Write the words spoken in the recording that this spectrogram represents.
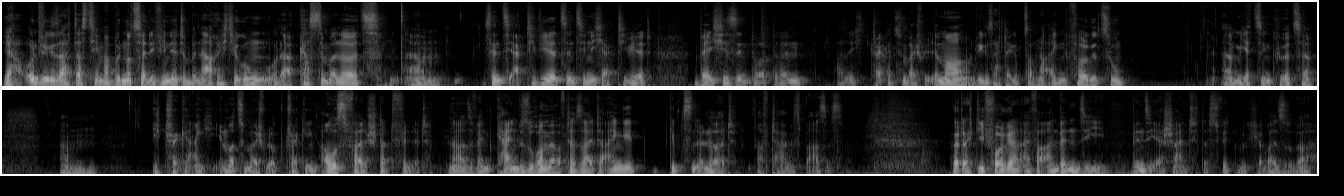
Ja, und wie gesagt, das Thema benutzerdefinierte Benachrichtigungen oder Custom Alerts. Ähm, sind sie aktiviert, sind sie nicht aktiviert? Welche sind dort drin? Also ich tracke zum Beispiel immer, und wie gesagt, da gibt es auch eine eigene Folge zu, ähm, jetzt in Kürze. Ähm, ich tracke eigentlich immer zum Beispiel, ob Tracking-Ausfall stattfindet. Ja, also wenn kein Besucher mehr auf der Seite eingeht, gibt es einen Alert auf Tagesbasis. Hört euch die Folge dann einfach an, wenn sie, wenn sie erscheint. Das wird möglicherweise sogar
